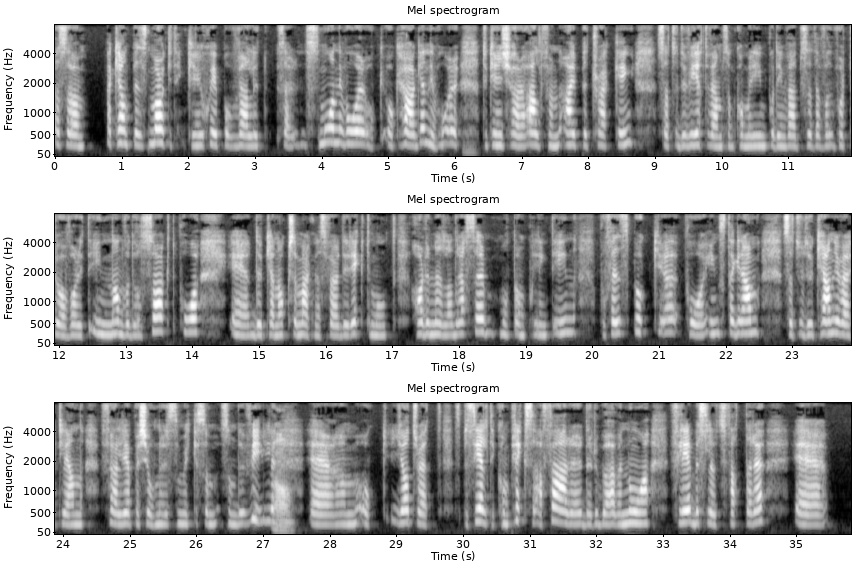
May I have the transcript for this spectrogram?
alltså, account-based marketing kan ju ske på väldigt här, små nivåer och, och höga nivåer. Du kan ju köra allt från IP-tracking så att du vet vem som kommer in på din webbsida, vart du har varit innan, vad du har sökt på. Eh, du kan också marknadsföra direkt mot, har du mailadresser, mot dem på LinkedIn, på Facebook, eh, på Instagram. Så att du kan ju verkligen följa personer så mycket som, som du vill. Ja. Um, och jag tror att speciellt i komplexa affärer där du behöver nå fler beslutsfattare eh,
